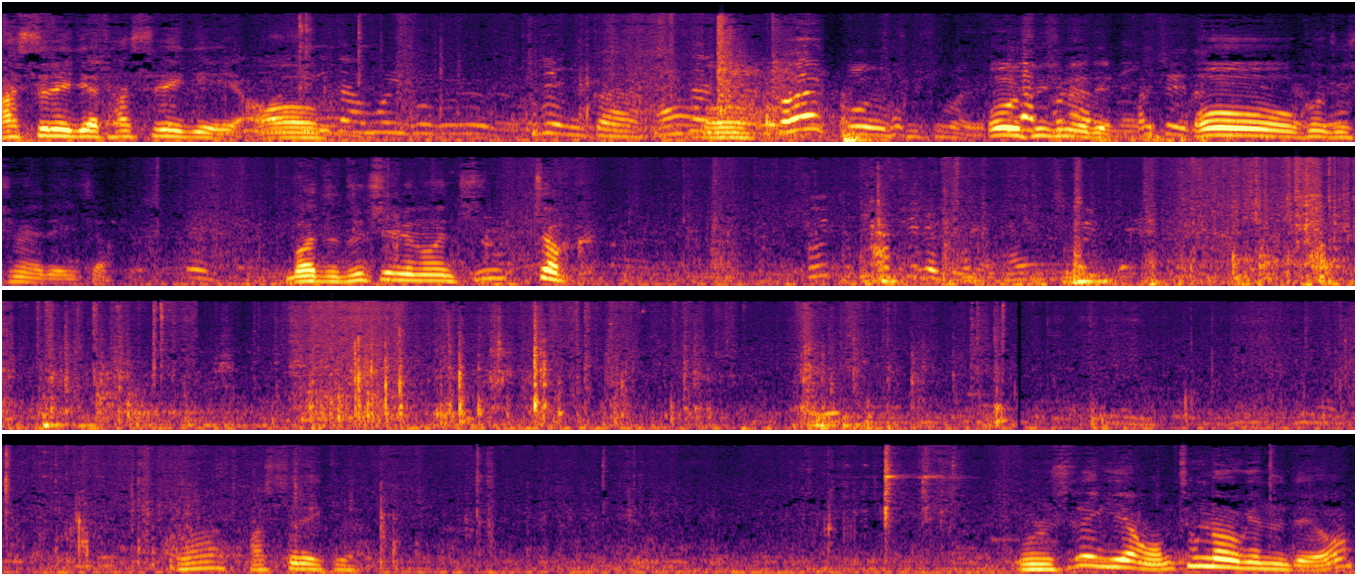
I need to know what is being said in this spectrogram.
다 쓰레기야, 다 쓰레기. 어우. 그러니까 어, 조심해야 돼. 어, 그건 조심해야 돼, 진짜. 맞아, 눈치 주면 진짜. 크- 다 쓰레기. 아, 다 쓰레기야. 오늘 쓰레기 양 엄청 나오겠는데요?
